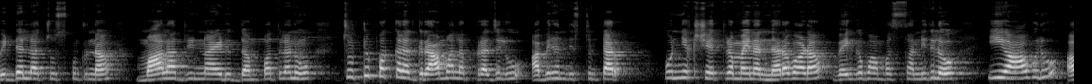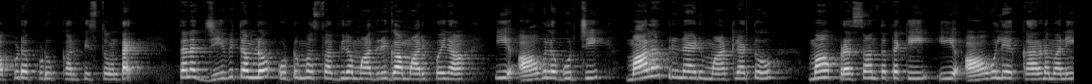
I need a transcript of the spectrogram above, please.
బిడ్డల్లా చూసుకుంటున్న మాలాద్రి నాయుడు దంపతులను చుట్టుపక్కల గ్రామాల ప్రజలు అభినందిస్తుంటారు. పుణ్యక్షేత్రమైన నరవాడ వెంగమాంబ సన్నిధిలో ఈ ఆవులు అప్పుడప్పుడు కనిపిస్తూ ఉంటాయి. తన జీవితంలో కుటుంబ సభ్యుల మాదిరిగా మారిపోయిన ఈ ఆవుల గూర్చి మాలాద్రి నాయుడు మాట్లాడుతూ మా ప్రశాంతతకి ఈ ఆవులే కారణమని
